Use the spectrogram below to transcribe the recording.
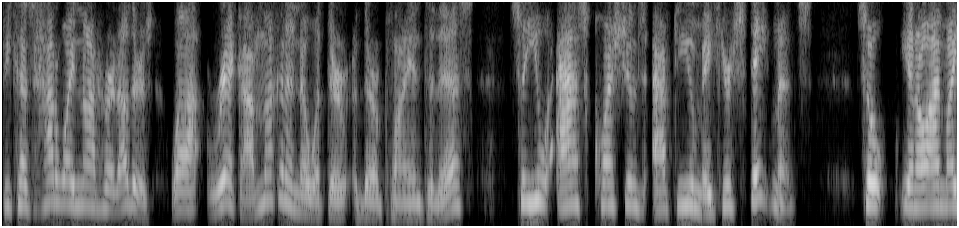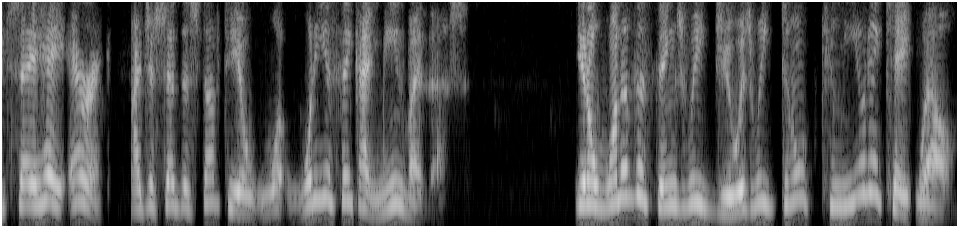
Because how do I not hurt others? Well, Rick, I'm not going to know what they're they're applying to this. So you ask questions after you make your statements. So, you know, I might say, "Hey, Eric, I just said this stuff to you. What what do you think I mean by this?" You know, one of the things we do is we don't communicate well.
